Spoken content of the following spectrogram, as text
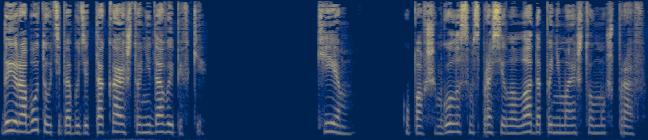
Да и работа у тебя будет такая, что не до выпивки. Кем? Упавшим голосом спросила Лада, понимая, что муж прав.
